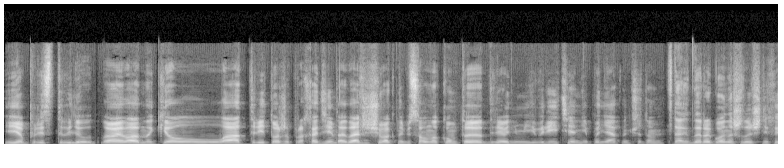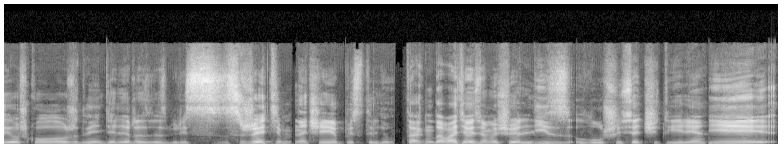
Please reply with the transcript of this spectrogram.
ее пристрелю. Давай, ладно, килла 3 тоже проходим. Так, дальше чувак написал на каком-то древнем еврите, непонятно, что там. Так, дорогой, наша дочь не ходила в школу уже две недели, разберись с этим, иначе я ее пристрелю. Так, ну давайте возьмем еще Лиз Лу 64 и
